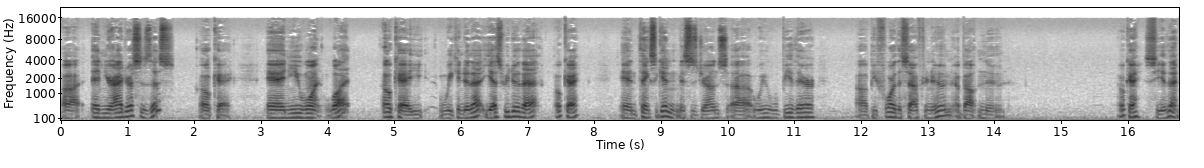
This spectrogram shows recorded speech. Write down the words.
Uh, and your address is this? Okay. And you want what? Okay, we can do that. Yes, we do that. Okay. And thanks again, Mrs. Jones. Uh, we will be there uh, before this afternoon, about noon. Okay, see you then.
